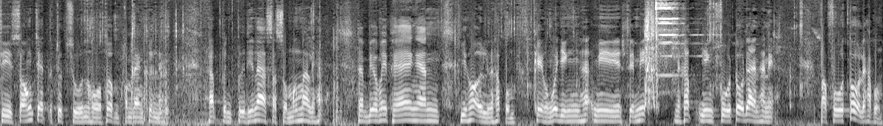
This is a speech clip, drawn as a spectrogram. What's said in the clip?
427.0โอ้โหเพิ่มความแรงขึ้นเลยครับเป็นปืนที่น่าสะสมมาก ๆ เลยฮะ แต่เบลไม่แพ้งานยี่ห้ออื่นนะครับผมโอเคผมก็ยิงฮะมีเซมินะครับยิงฟูโต้ได้นะเนี่ยปรับฟูโต้เลยครับผม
